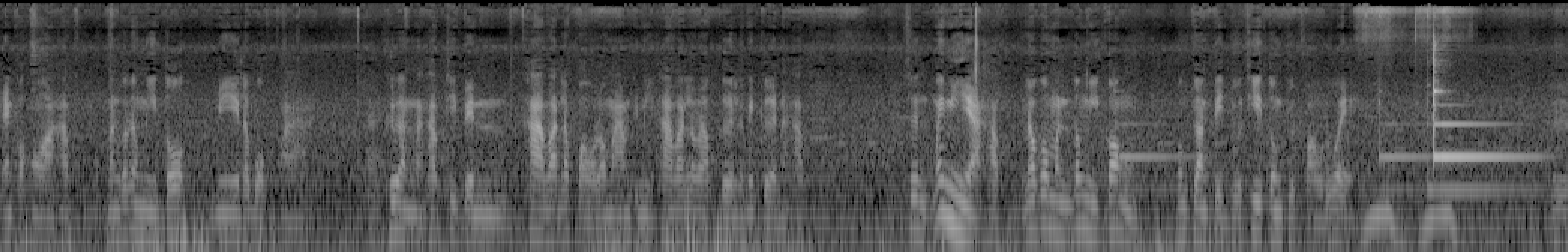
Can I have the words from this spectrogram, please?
แอลกอฮอล์ครับ มันก็ต้องมีโต๊ะ มีระบบอ่าใช่เครื่องนะครับ ที่เป็นค่าวัดแล้วเป่าเรามามันจะมีค่าวัดแล้วเราเกินหรือไม่เกินนะครับ ซึ่งไม่มีอะครับ แล้วก็มันต้องมีกล้องวงจรปิดอยู่ที่ตรงจุดเป่าด้วยคือ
